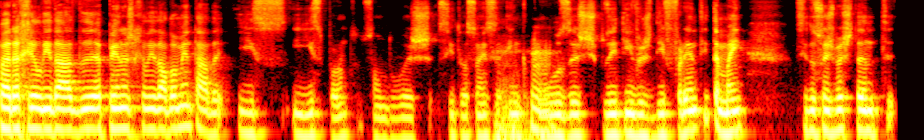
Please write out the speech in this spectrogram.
para realidade, apenas realidade aumentada. Isso, e isso, pronto, são duas situações em que tu Uhum. usas dispositivos diferentes e também situações bastante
